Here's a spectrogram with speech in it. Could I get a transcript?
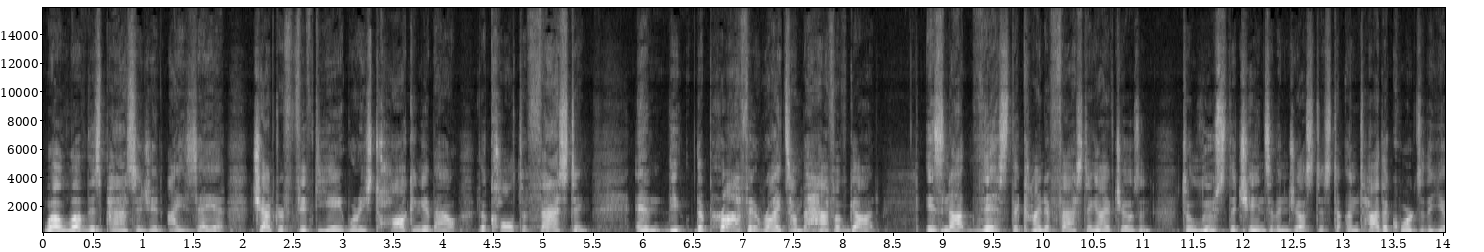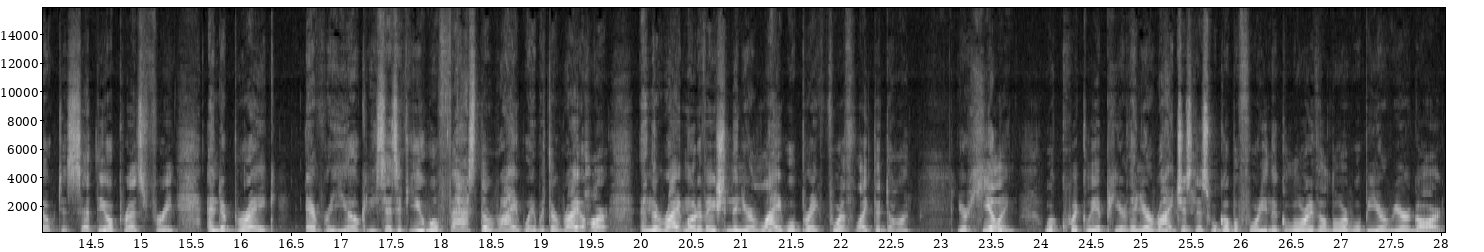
Well, I love this passage in Isaiah chapter 58 where he's talking about the call to fasting. And the, the prophet writes on behalf of God. Is not this the kind of fasting I have chosen? To loose the chains of injustice, to untie the cords of the yoke, to set the oppressed free, and to break every yoke. And he says, if you will fast the right way with the right heart and the right motivation, then your light will break forth like the dawn. Your healing will quickly appear. Then your righteousness will go before you, and the glory of the Lord will be your rear guard.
